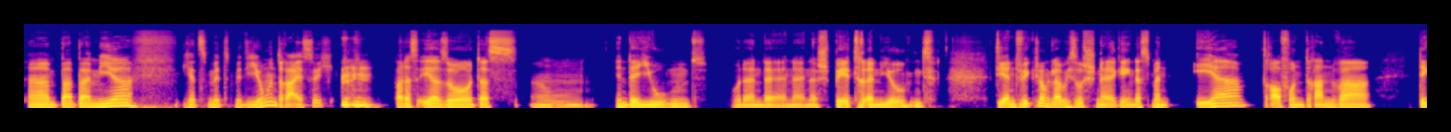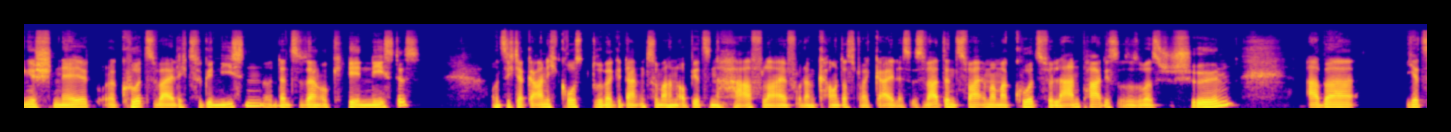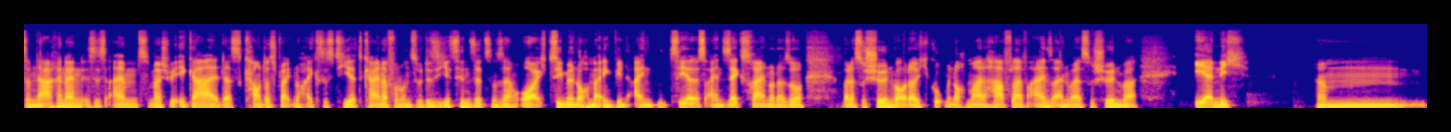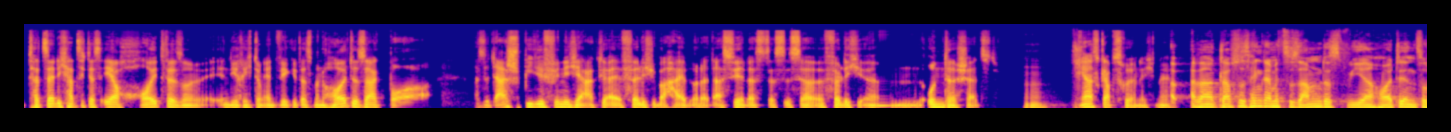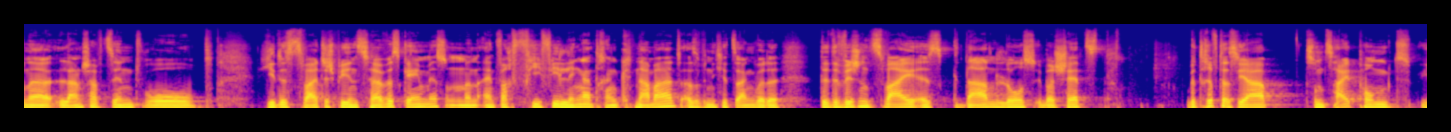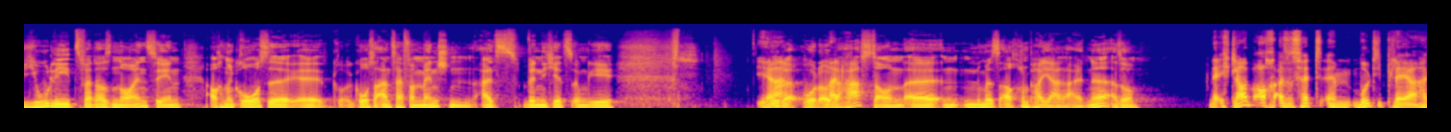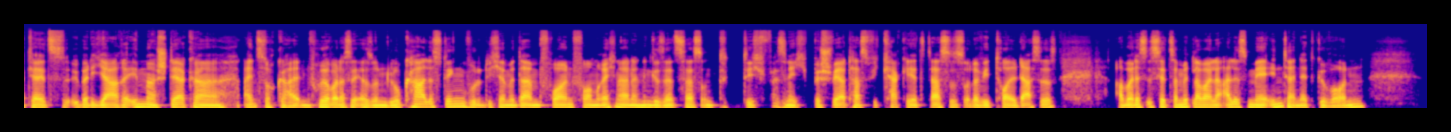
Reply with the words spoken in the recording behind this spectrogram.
äh, bei, bei mir jetzt mit, mit jungen 30 war das eher so, dass ähm, in der Jugend oder in der, in der, in der späteren Jugend die Entwicklung, glaube ich, so schnell ging, dass man eher drauf und dran war, Dinge schnell oder kurzweilig zu genießen und dann zu sagen, okay, nächstes und sich da gar nicht groß drüber Gedanken zu machen, ob jetzt ein Half-Life oder ein Counter-Strike geil ist. Es war dann zwar immer mal kurz für LAN-Partys oder sowas schön, aber jetzt im Nachhinein ist es einem zum Beispiel egal, dass Counter-Strike noch existiert. Keiner von uns würde sich jetzt hinsetzen und sagen, oh, ich ziehe mir noch mal irgendwie ein CS 1.6 rein oder so, weil das so schön war. Oder ich gucke mir noch mal Half-Life 1 ein, weil es so schön war. Eher nicht. Ähm, tatsächlich hat sich das eher heute so in die Richtung entwickelt, dass man heute sagt, boah, also das Spiel finde ich ja aktuell völlig überhyped oder das hier, das, das ist ja völlig ähm, unterschätzt. Hm. Ja, das gab es früher nicht. Ne? Aber glaubst du, es hängt damit zusammen, dass wir heute in so einer Landschaft sind, wo jedes zweite Spiel ein Service-Game ist und man einfach viel, viel länger dran knabbert. Also wenn ich jetzt sagen würde, The Division 2 ist gnadenlos überschätzt, betrifft das ja zum Zeitpunkt Juli 2019 auch eine große, äh, große Anzahl von Menschen, als wenn ich jetzt irgendwie ja, oder, oder, oder Hearthstone, äh, nur ist auch ein paar Jahre alt, ne? Also na, ich glaube auch, also es hat ähm, Multiplayer hat ja jetzt über die Jahre immer stärker Einzug gehalten. Früher war das ja eher so ein lokales Ding, wo du dich ja mit deinem Freund vorm Rechner dann hingesetzt hast und dich, weiß ich nicht, beschwert hast, wie kacke jetzt das ist oder wie toll das ist. Aber das ist jetzt ja mittlerweile alles mehr Internet geworden.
